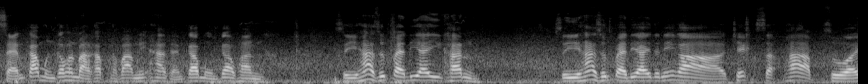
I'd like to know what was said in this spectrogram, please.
599,000 บาทครับสภาพนี้ 599,000 4508 DI อีกคัน 4508 DI ตัวนี้ก็เช็คสภาพสวย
